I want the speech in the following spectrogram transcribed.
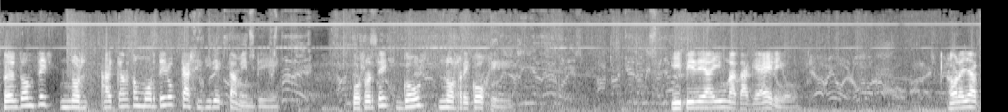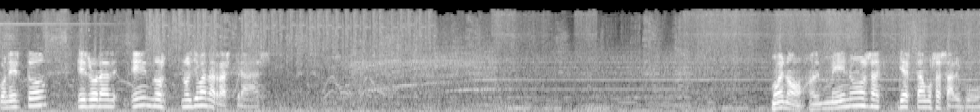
Pero entonces nos alcanza un mortero casi directamente. Por suerte, Ghost nos recoge. Y pide ahí un ataque aéreo. Ahora ya con esto es hora de... eh, nos, nos llevan a rastras. Bueno, al menos ya estamos a salvo.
